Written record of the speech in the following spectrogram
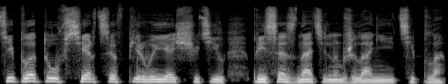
Теплоту в сердце впервые ощутил при сознательном желании тепла.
